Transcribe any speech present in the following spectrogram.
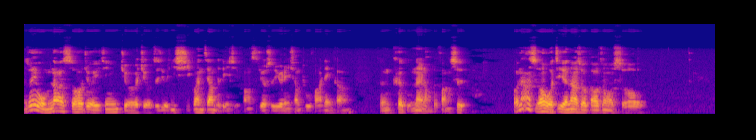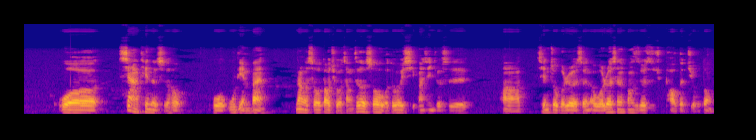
所以我们那个时候就已经久而久之就已经习惯这样的练习方式，就是有点像土法炼钢跟刻苦耐劳的方式。我那个时候我记得那时候高中的时候。我夏天的时候，我五点半那个时候到球场，这个时候我都会习惯性就是啊，先做个热身。我热身的方式就是去跑个九洞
